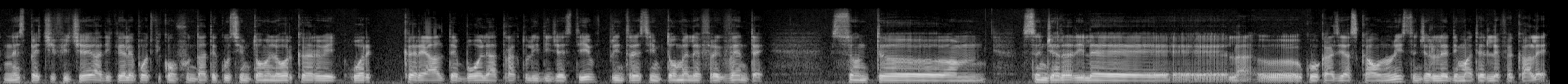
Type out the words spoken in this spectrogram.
nespecifice, adică ele pot fi confundate cu simptomele oricărei, oricare alte boli a tractului digestiv. Printre simptomele frecvente sunt uh, sângerările la, uh, cu ocazia scaunului, sângerările din materiile fecale,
